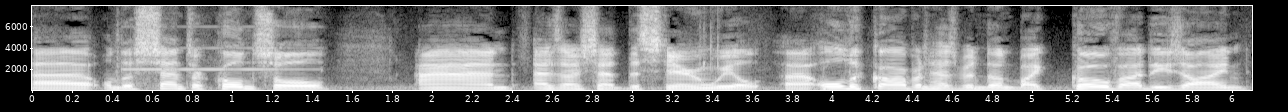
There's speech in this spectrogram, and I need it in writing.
uh, on the center console. And as I said the steering wheel uh, all the carbon has been done by Kova design.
